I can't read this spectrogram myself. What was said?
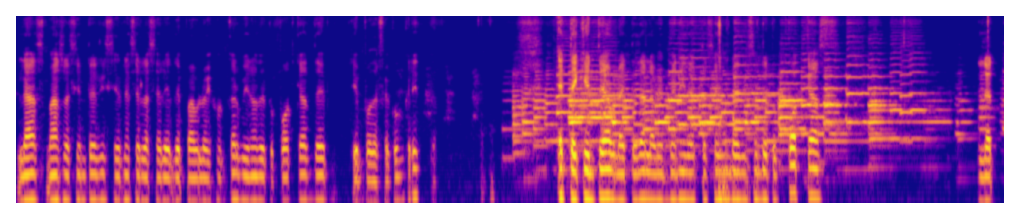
las más recientes ediciones de la serie de Pablo y Juan Carvino de tu podcast de Tiempo de Fe con Cristo. Este quien te habla y te da la bienvenida a esta segunda edición de tu podcast. La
